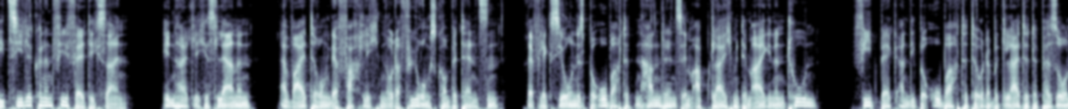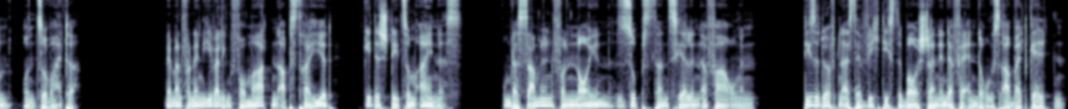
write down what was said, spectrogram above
Die Ziele können vielfältig sein. Inhaltliches Lernen, Erweiterung der fachlichen oder Führungskompetenzen, Reflexion des beobachteten Handelns im Abgleich mit dem eigenen Tun, Feedback an die beobachtete oder begleitete Person und so weiter. Wenn man von den jeweiligen Formaten abstrahiert, geht es stets um eines, um das Sammeln von neuen, substanziellen Erfahrungen. Diese dürften als der wichtigste Baustein in der Veränderungsarbeit gelten.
